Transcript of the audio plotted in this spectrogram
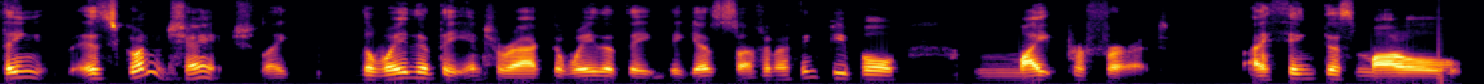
Thing it's going to change. Like the way that they interact, the way that they they get stuff, and I think people might prefer it. I think this model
